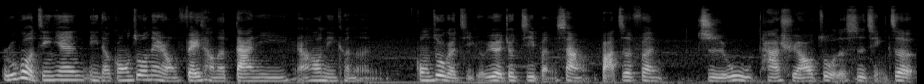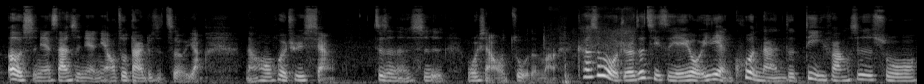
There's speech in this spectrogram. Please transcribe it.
如果今天你的工作内容非常的单一，然后你可能工作个几个月，就基本上把这份职务他需要做的事情，这二十年、三十年你要做，大概就是这样，然后会去想，这真的是我想要做的吗？可是我觉得这其实也有一点困难的地方，是说，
